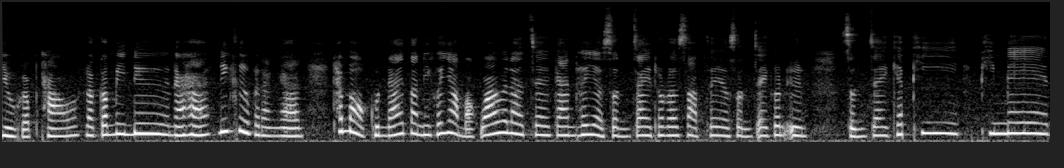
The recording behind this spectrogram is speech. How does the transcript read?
อยู่กับเขาแล้วก็ไม่ดื้อนะคะ นี่คือพลังงาน ถ้าบอกคุณได้ตอนนี้เขาอยากบอกว่าเวลาเจอกันเธออย่าสนใจโทรศัพท์เธออย่าสนใจคนอื่น สนใจแค่พี่พี่เมธ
